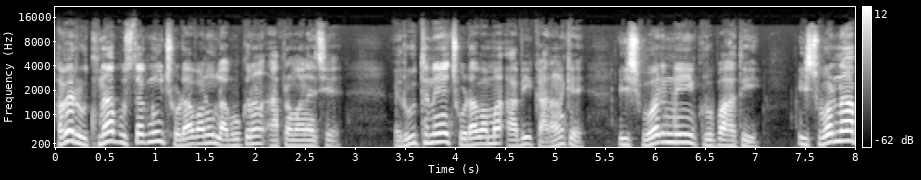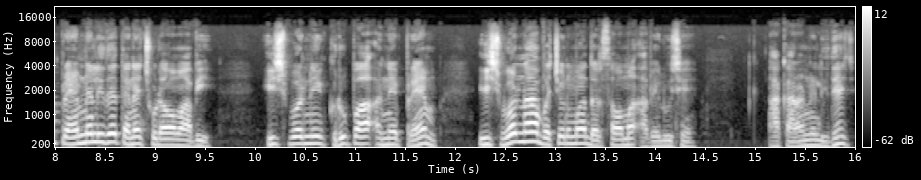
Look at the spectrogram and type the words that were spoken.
હવે રૂથના પુસ્તકનું છોડાવવાનું લાગુકરણ આ પ્રમાણે છે. રૂથને છોડાવવામાં આવી કારણ કે ઈશ્વરની કૃપા હતી. ઈશ્વરના પ્રેમને લીધે તેને છોડાવવામાં આવી. ઈશ્વરની કૃપા અને પ્રેમ ઈશ્વરના વચનોમાં દર્શાવવામાં આવેલું છે. આ કારણને લીધે જ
